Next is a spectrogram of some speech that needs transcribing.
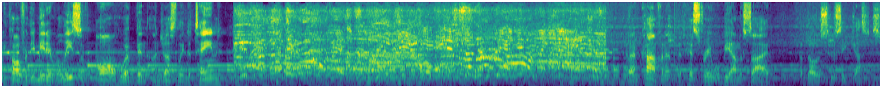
We call for the immediate release of all who have been unjustly detained. And I'm confident that history will be on the side of those who seek justice.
